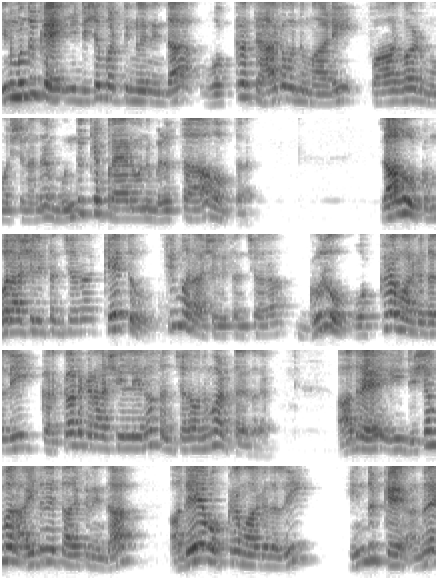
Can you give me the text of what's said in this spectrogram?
ಇನ್ನು ಮುಂದಕ್ಕೆ ಈ ಡಿಸೆಂಬರ್ ತಿಂಗಳಿನಿಂದ ವಕ್ರ ತ್ಯಾಗವನ್ನು ಮಾಡಿ ಫಾರ್ವರ್ಡ್ ಮೋಷನ್ ಅಂದ್ರೆ ಮುಂದಕ್ಕೆ ಪ್ರಯಾಣವನ್ನು ಬೆಳೆಸ್ತಾ ಹೋಗ್ತಾರೆ. ರಾಹು ಕುಂಭರಾಶಿಯಲ್ಲಿ ಸಂಚಾರ, ಕೇತು ಸಿಂಹ ರಾಶಿಯಲ್ಲಿ ಸಂಚಾರ, ಗುರು ವಕ್ರ ಮಾರ್ಗದಲ್ಲಿ ಕರ್ಕಾಟಕ ರಾಶಿಯಲ್ಲೇನೋ ಸಂಚಾರವನ್ನು ಮಾಡ್ತಾ ಇದ್ದಾರೆ. ಆದ್ರೆ ಈ ಡಿಸೆಂಬರ್ ಐದನೇ ತಾರೀಕಿನಿಂದ ಅದೇ ವಕ್ರ ಮಾರ್ಗದಲ್ಲಿ ಹಿಂದಕ್ಕೆ ಅಂದ್ರೆ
